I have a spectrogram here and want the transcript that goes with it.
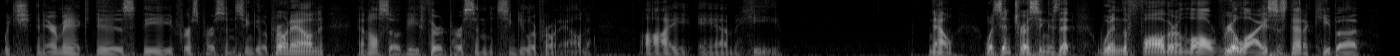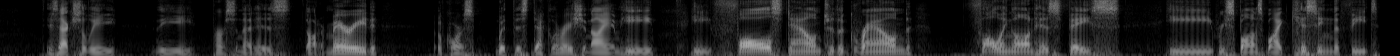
which in Aramaic is the first person singular pronoun and also the third person singular pronoun. I am he. Now, what's interesting is that when the father in law realizes that Akiba is actually the person that his daughter married, of course, with this declaration, I am he, he falls down to the ground, falling on his face. He responds by kissing the feet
